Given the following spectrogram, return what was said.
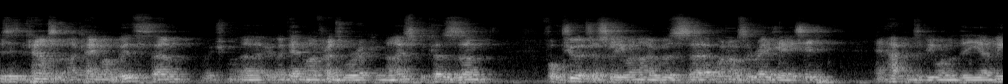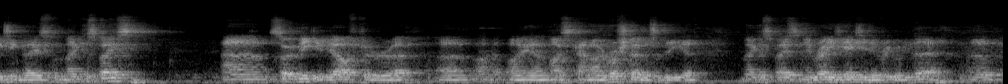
this is the counter that I came up with, um, which uh, again my friends will recognise because um, fortuitously when I was uh, when I was irradiated, it happened to be one of the uh, meeting days for the Makerspace. And so immediately after uh, uh, my, uh, my scan, I rushed over to the Makerspace and irradiated everybody there. Um,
